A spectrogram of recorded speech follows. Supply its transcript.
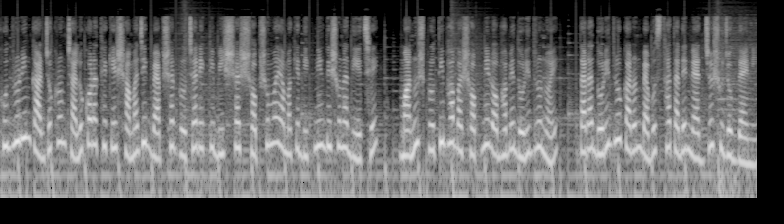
ক্ষুদ্রঋণ কার্যক্রম চালু করা থেকে সামাজিক ব্যবসার প্রচার একটি বিশ্বাস সবসময় আমাকে দিকনির্দেশনা দিয়েছে, মানুষ প্রতিভা বা স্বপ্নের অভাবে দরিদ্র নয় তারা দরিদ্র কারণ ব্যবস্থা তাদের ন্যায্য সুযোগ দেয়নি।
